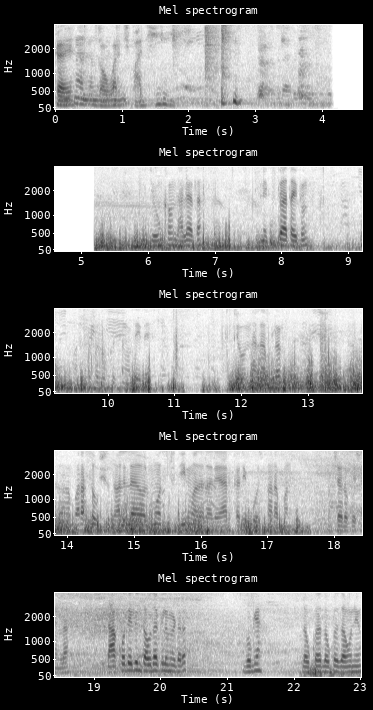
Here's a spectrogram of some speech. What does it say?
काय? गव्हाची भाजी. जेवण खाऊन झालं आता. निघतो आता इथून. मस्त लोकेशन होतं इथे. जेवण झालं आपलं. आता बराचसा उशीर झालेला आहे ऑलमोस्ट तीन वाजायला आले यार. कधी पोचणार आपण? पुढच्या लोकेशनला दाखवते इथून चौदा किलोमीटर. बघूया. लवकर लवकर जाऊन येऊ.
